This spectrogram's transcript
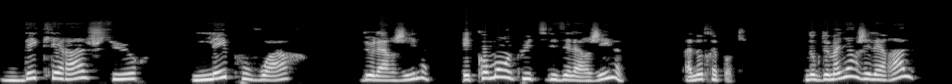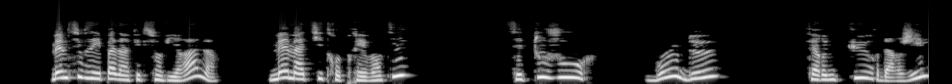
d'éclairage sur les pouvoirs de l'argile et comment on peut utiliser l'argile à notre époque. Donc, de manière générale, même si vous n'avez pas d'infection virale, même à titre préventif, c'est toujours bon de faire une cure d'argile.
